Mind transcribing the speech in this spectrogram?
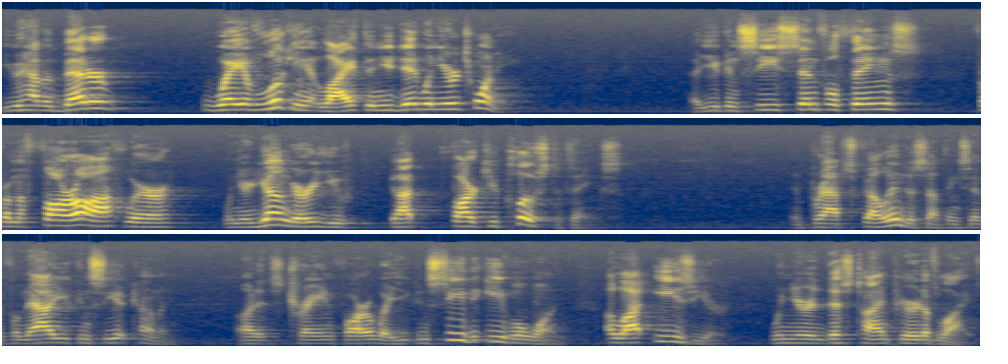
You have a better way of looking at life than you did when you were 20. Uh, you can see sinful things from afar off, where when you're younger, you got far too close to things and perhaps fell into something sinful. Now you can see it coming on its train far away. You can see the evil one a lot easier when you're in this time period of life.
